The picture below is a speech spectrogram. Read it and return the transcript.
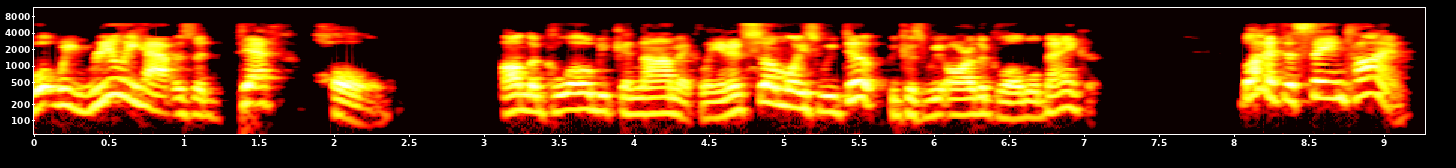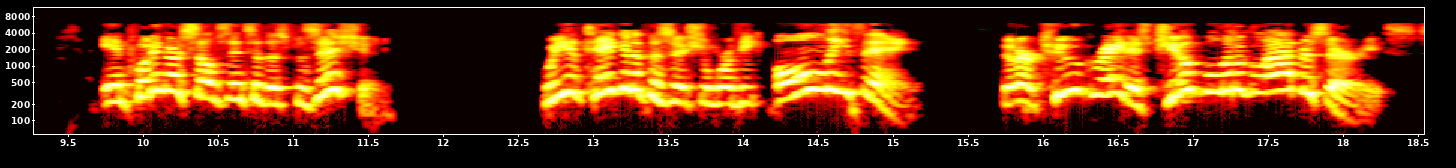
What we really have is a death hold on the globe economically, and in some ways we do, because we are the global banker. But at the same time, in putting ourselves into this position, we have taken a position where the only thing that our two greatest geopolitical adversaries,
